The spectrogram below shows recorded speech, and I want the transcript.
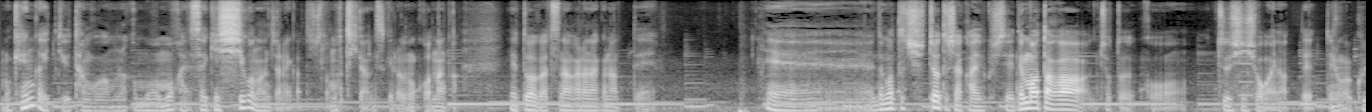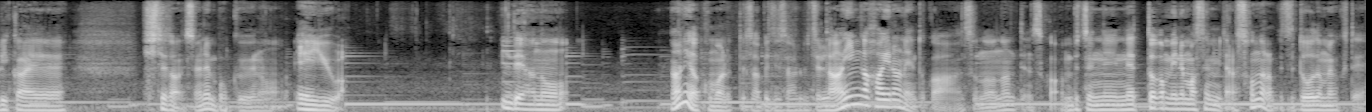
もう県外っていう単語がもうなんかもうもはや最近死語なんじゃないかとちょっと思ってきたんですけども、こうなんかネットワークが繋がらなくなって、えー、で、またちょっとしたら回復して、で、またが、ちょっとこう、通信障害になってっていうのが繰り返してたんですよね、僕の au は。で、あの、何が困るってさ、別にさ、別に LINE が入らねえとか、その、なんていうんですか、別に、ね、ネットが見れませんみたいな、そんなの別にどうでもよくて、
